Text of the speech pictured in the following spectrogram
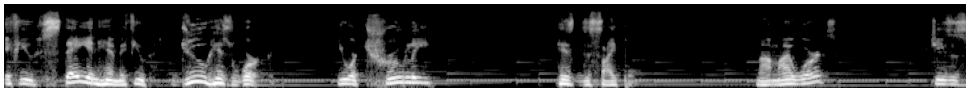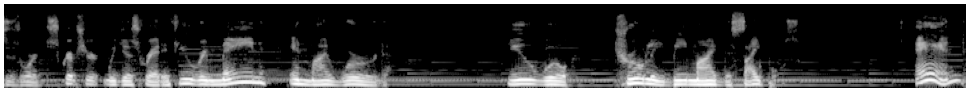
if you stay in Him, if you do His work, you are truly His disciple. Not my words, Jesus' word, scripture we just read. If you remain in my word, you will truly be my disciples. And,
